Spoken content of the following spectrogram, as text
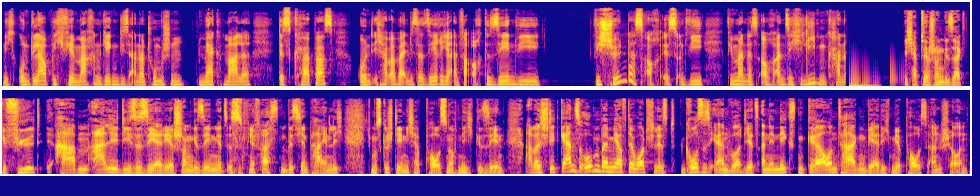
nicht unglaublich viel machen gegen diese anatomischen Merkmale des Körpers. Und ich habe aber in dieser Serie einfach auch gesehen, wie, wie schön das auch ist und wie, wie man das auch an sich lieben kann. Ich habe ja schon gesagt, gefühlt haben alle diese Serie schon gesehen. Jetzt ist es mir fast ein bisschen peinlich. Ich muss gestehen, ich habe Pause noch nicht gesehen. Aber es steht ganz oben bei mir auf der Watchlist. Großes Ehrenwort. Jetzt an den nächsten grauen Tagen werde ich mir Pause anschauen.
